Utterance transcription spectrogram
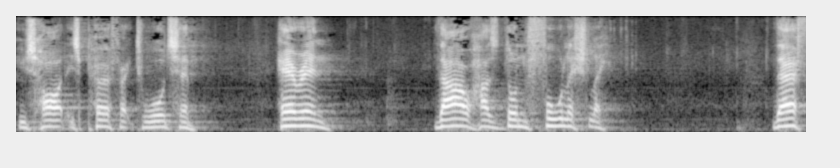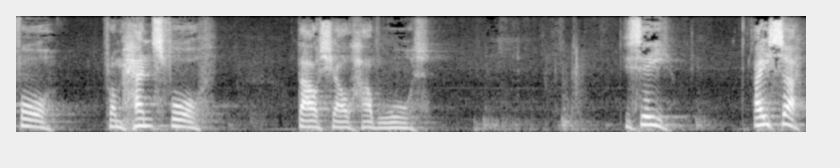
whose heart is perfect towards him. Herein thou hast done foolishly. Therefore, from henceforth thou shalt have wars. You see, Asa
